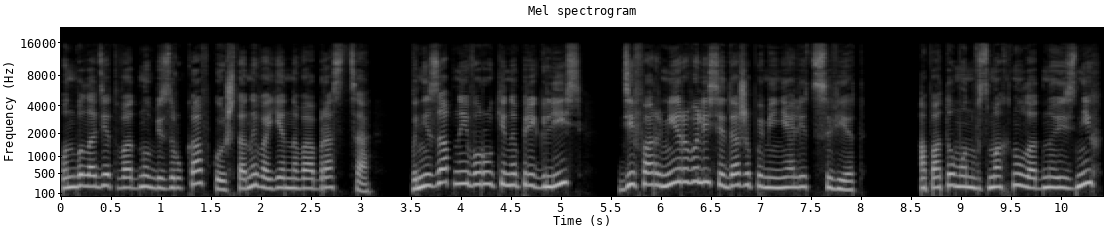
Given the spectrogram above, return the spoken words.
Он был одет в одну безрукавку и штаны военного образца. Внезапно его руки напряглись, деформировались и даже поменяли цвет. А потом он взмахнул одной из них,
